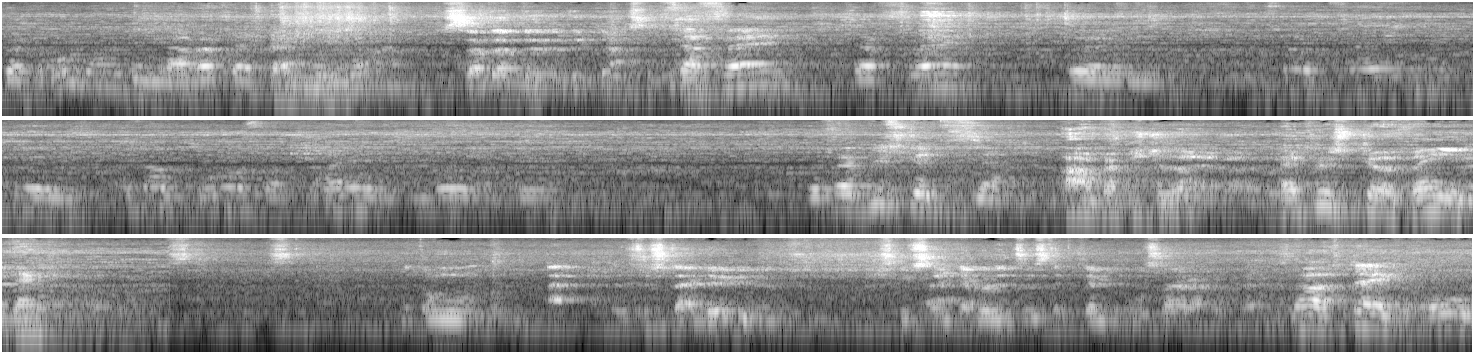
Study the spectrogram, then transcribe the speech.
pas trop, là, des lavages à Ça date de, de quand, ça? Ça fait. Ça fait. Euh, ça fait. Euh, 53, ça fait. Ça fait plus que 10 ans. Ah, ben plus que ça. Ça fait plus que 20 ans. Mettons, juste à l'œil, est-ce que vous seriez capable de dire c'était quelle grosseur à peu près? Ah, c'était gros.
